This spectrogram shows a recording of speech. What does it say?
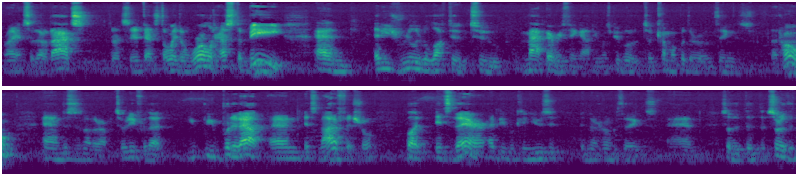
right? So now that's that's it. That's the way the world has to be. And Eddie's really reluctant to map everything out. He wants people to come up with their own things at home. And this is another opportunity for that. You, you put it out, and it's not official, but it's there, and people can use it in their home things. And so that the, the sort of the,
